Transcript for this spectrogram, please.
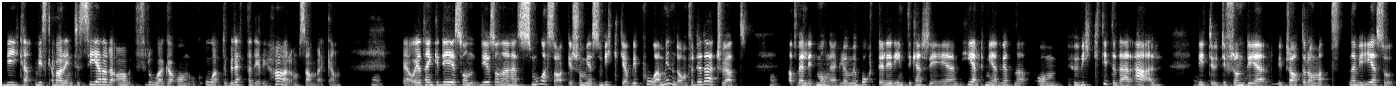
Vi, kan, vi ska vara intresserade av, fråga om och återberätta det vi hör om samverkan. Mm. Eh, och jag tänker det är, sådana här små saker som är så viktiga att bli påmind om, för det där tror jag att. Att väldigt många glömmer bort eller inte kanske är helt medvetna om hur viktigt det där är. Mm. Lite utifrån det vi pratade om att när vi är så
